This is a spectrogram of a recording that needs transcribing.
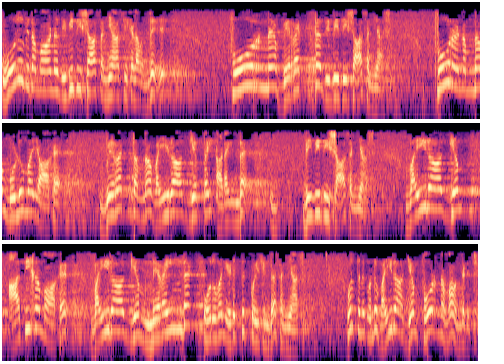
ஒரு விதமான விவிதிஷா சந்நியாசிகளை வந்து பூர்ண விரக்த விவிதிஷா சந்நியாசி. பூரணம்னா முழுமையாக. விரக்தம்னா வைராகியத்தை அடைந்த விவிதிஷா சந்நியாசி. வைராகியம் அதிகமாக வைராகியம் நிறைந்த ஒருவன் எடுத்துக்கொள்கின்ற சந்நியாசி. ஒருத்தனுக்கு வந்து வைராகியம் பூர்ணமா வந்துடுச்சு.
